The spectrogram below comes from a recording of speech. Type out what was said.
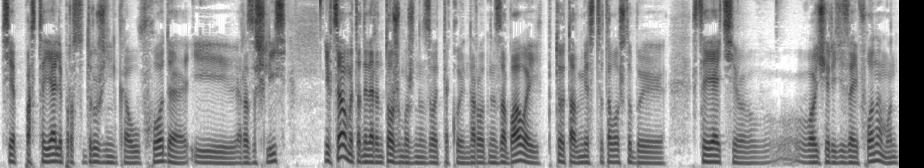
Все постояли просто дружненько у входа и разошлись. И в целом это, наверное, тоже можно назвать такой народной забавой. Кто-то вместо того, чтобы стоять в очереди за айфоном, он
